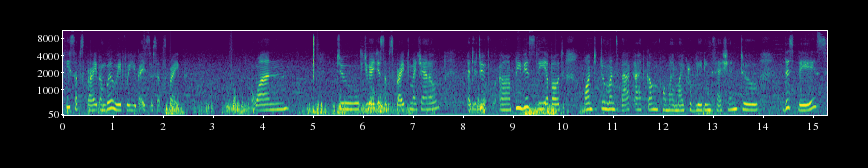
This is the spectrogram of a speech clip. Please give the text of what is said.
please subscribe. I'm going to wait for you guys to subscribe. One two. Did you guys just subscribe to my channel? Better do. Uh, previously about one to two months back I had come for my microblading session to this place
